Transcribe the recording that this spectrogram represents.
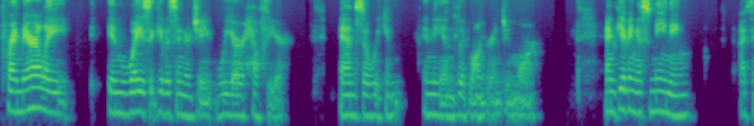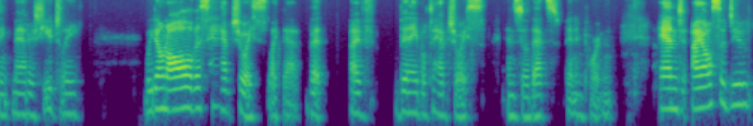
primarily in ways that give us energy, we are healthier. And so we can, in the end, live longer and do more. And giving us meaning, I think, matters hugely we don't all of us have choice like that, but I've been able to have choice. And so that's been important. And I also do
